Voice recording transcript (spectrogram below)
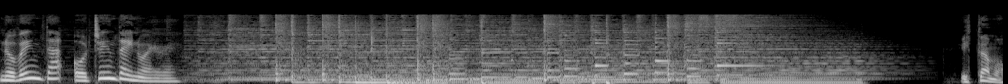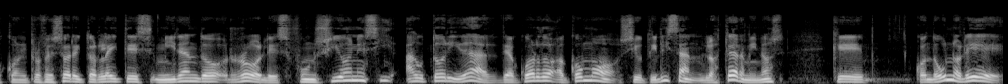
9089. Estamos con el profesor Héctor Leites mirando roles, funciones y autoridad, de acuerdo a cómo se utilizan los términos que cuando uno lee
